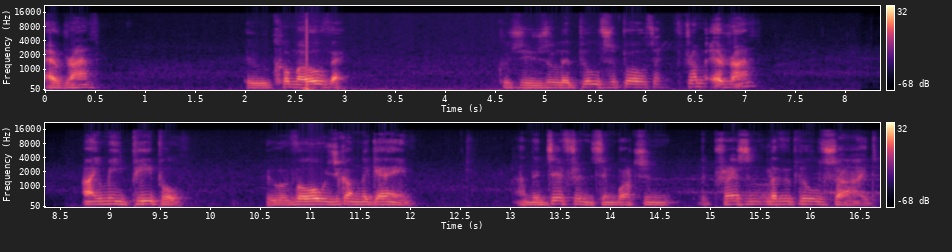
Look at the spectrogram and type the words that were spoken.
Iran who come over because he was a Liverpool supporter from Iran. I meet people who have always gone the game, and the difference in watching the present Liverpool side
